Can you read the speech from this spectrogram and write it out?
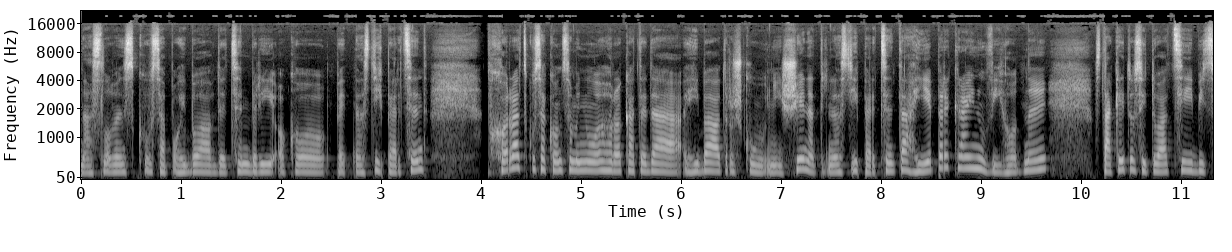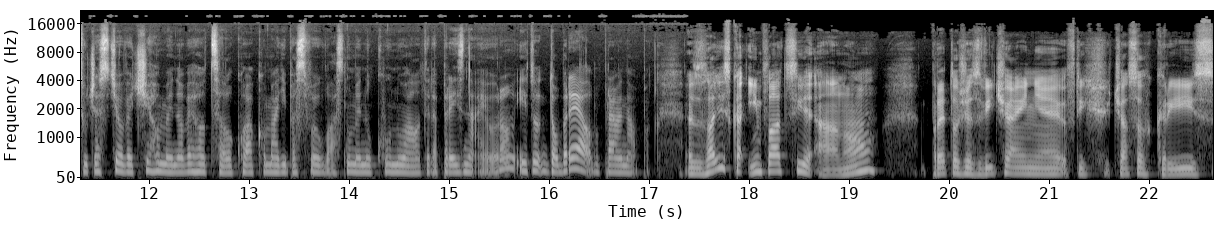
na Slovensku sa pohybovala v decembri okolo 15%. V Chorvátsku sa koncom minulého roka teda hýbala trošku nižšie na 13%. Je pre krajinu výhodné v takejto situácii byť súčasťou väčšieho menového celku, ako mať iba svoju vlastnú menu kunu, ale teda prejsť na euro? Je to dobré alebo práve naopak? Z hľadiska inflácie áno, pretože zvyčajne v tých časoch kríz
